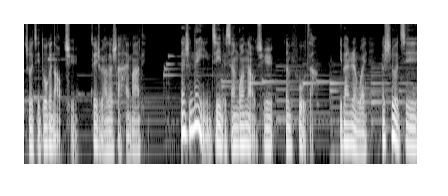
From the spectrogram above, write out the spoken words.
涉及多个脑区，最主要的是海马体，但是内隐记忆的相关脑区更复杂，一般认为它涉及。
